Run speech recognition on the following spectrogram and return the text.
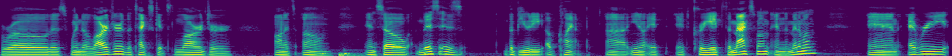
grow this window larger, the text gets larger on its own. And so this is the beauty of clamp. Uh, you know, it, it creates the maximum and the minimum, and every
